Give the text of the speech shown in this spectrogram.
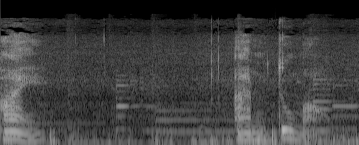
Hi, I'm Duma.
